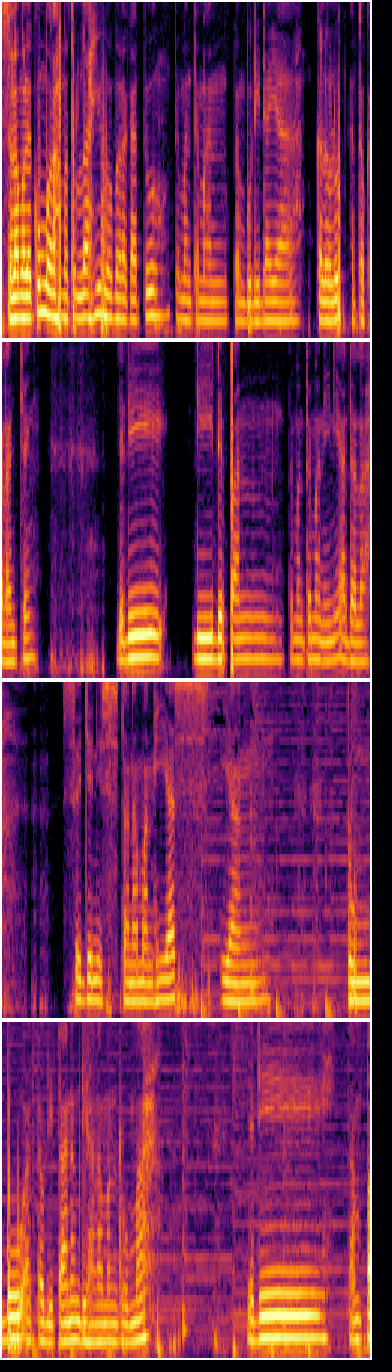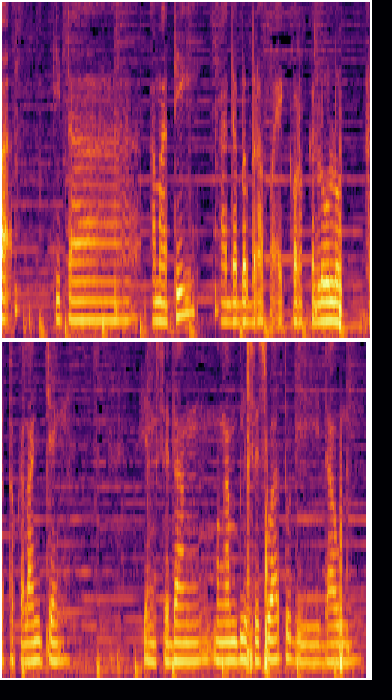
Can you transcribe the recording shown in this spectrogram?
Assalamualaikum warahmatullahi wabarakatuh, teman-teman pembudidaya kelulut atau kelanceng. Jadi di depan teman-teman ini adalah sejenis tanaman hias yang tumbuh atau ditanam di halaman rumah. Jadi tampak kita amati ada beberapa ekor kelulut atau kelanceng yang sedang mengambil sesuatu di daun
